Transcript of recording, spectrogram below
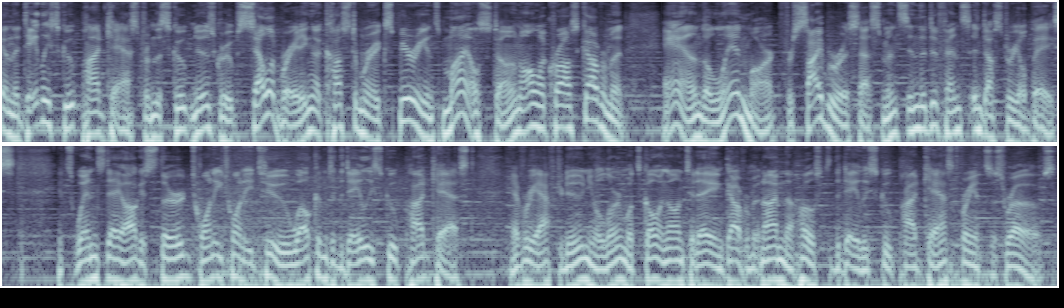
on the Daily Scoop podcast from the Scoop News Group, celebrating a customer experience milestone all across government and a landmark for cyber assessments in the Defense Industrial Base. It's Wednesday, August 3rd, 2022. Welcome to the Daily Scoop podcast. Every afternoon, you'll learn what's going on today in government. I'm the host of the Daily Scoop podcast, Francis Rose.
